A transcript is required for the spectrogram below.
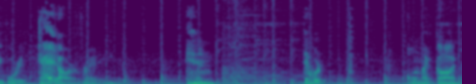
people were dead already. And they were oh my god.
